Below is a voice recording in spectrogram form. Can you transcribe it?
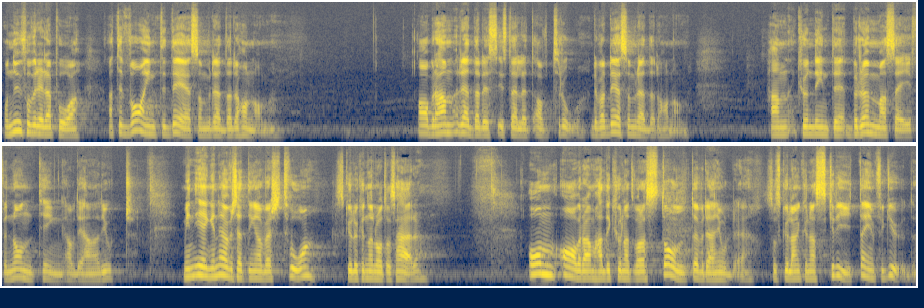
Och nu får vi reda på att det var inte det som räddade honom. Abraham räddades istället av tro. Det var det som räddade honom. Han kunde inte berömma sig för någonting av det han hade gjort. Min egen översättning av vers 2 skulle kunna låta så här. Om Abraham hade kunnat vara stolt över det han gjorde så skulle han kunna skryta inför Gud.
